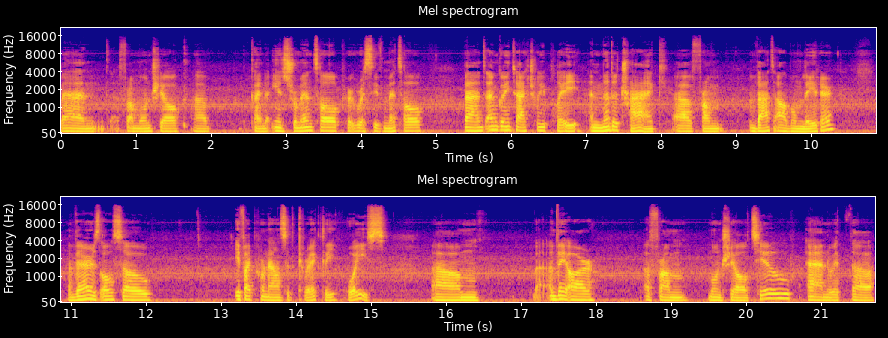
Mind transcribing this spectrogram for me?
band from Montreal, uh, kind of instrumental progressive metal band. I'm going to actually play another track uh, from that album later. There's also, if I pronounce it correctly, Huis. Um, they are uh, from Montreal too, and with the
